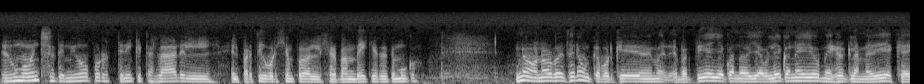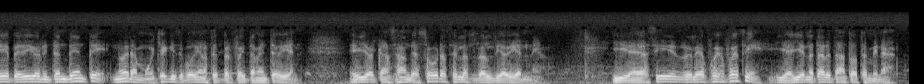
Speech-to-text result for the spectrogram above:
¿En algún momento se temió por tener que trasladar el, el partido, por ejemplo, al Germán Becker de Temuco? No, no lo pensé nunca, porque de partida ya cuando ya hablé con ellos me dijeron que las medidas que había pedido el intendente no eran muchas, que se podían hacer perfectamente bien. Ellos alcanzaban de sobra hacerlas el día viernes. Y así en realidad fue, fue así. Y ayer en la tarde estaban todas terminadas.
